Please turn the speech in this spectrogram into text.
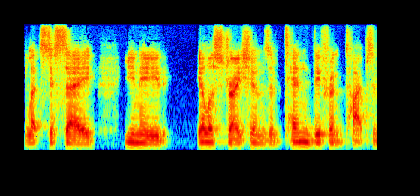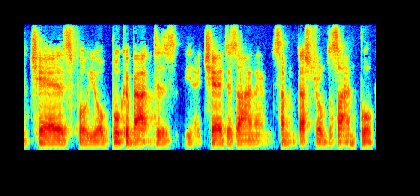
let's just say you need illustrations of 10 different types of chairs for your book about des, you know chair design and some industrial design book.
